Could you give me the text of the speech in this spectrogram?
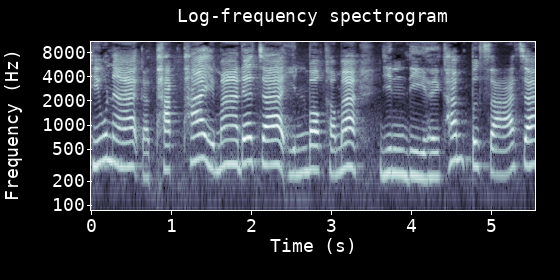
ผิวหน้าก็ทักไทายมาเด้อจ้า อินบอกเขามา ยินดีให้คำปรึกษาจ้า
